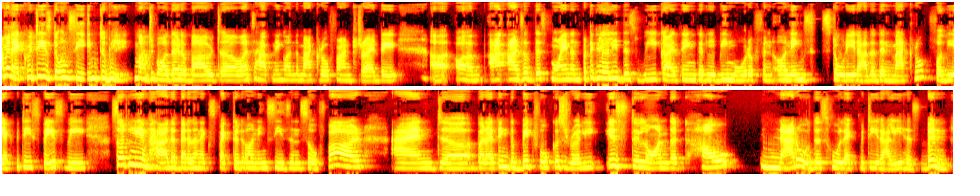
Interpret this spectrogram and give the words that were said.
I mean, equities don't seem to be much bothered about uh, what's happening on the macro front, right? They, uh, uh, as of this point, and particularly this week, I think it'll be more of an earnings story rather than macro for the equity space. We certainly have had a better than expected earnings season so far, and uh, but I think the big focus really is still on that how narrow this whole equity rally has been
